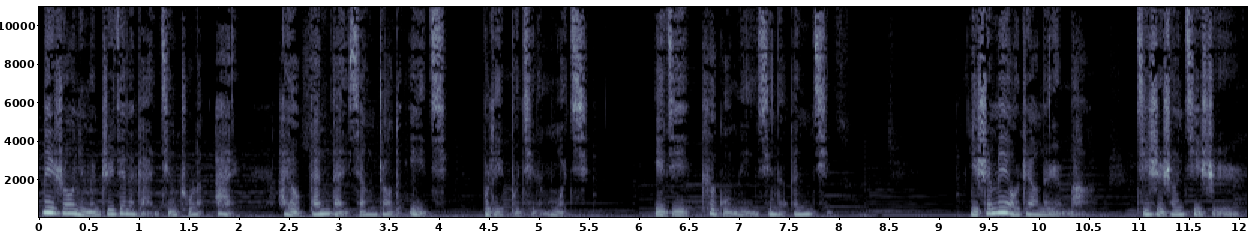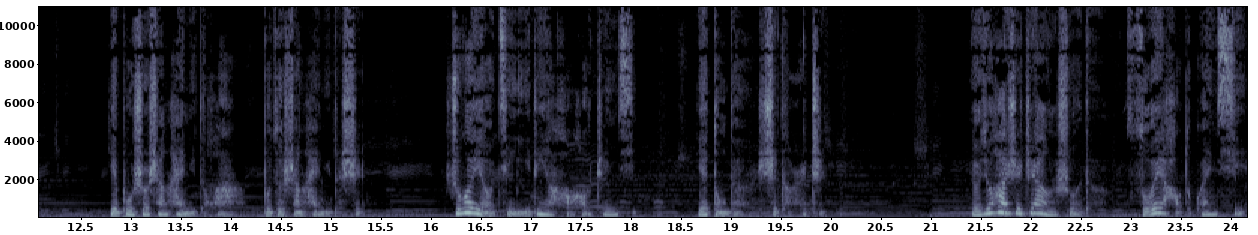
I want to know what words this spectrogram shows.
那时候你们之间的感情，除了爱，还有肝胆相照的义气，不离不弃的默契，以及刻骨铭心的恩情。你身边有这样的人吗？即使生气时。”也不说伤害你的话，不做伤害你的事。如果有，请一定要好好珍惜，也懂得适可而止。有句话是这样说的：所谓好的关系，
